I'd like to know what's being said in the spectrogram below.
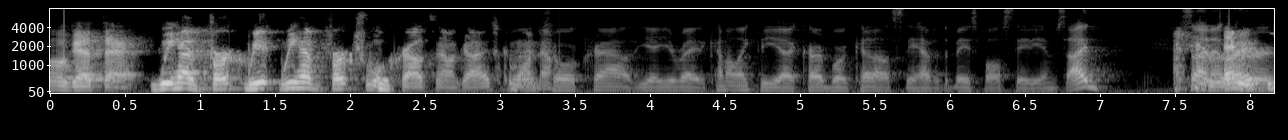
We'll get there. We have vir- we, we have virtual crowds now, guys. Come on now. Virtual crowd. Yeah, you're right. Kind of like the uh, cardboard cutouts they have at the baseball stadiums. I sign up Hey, for.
